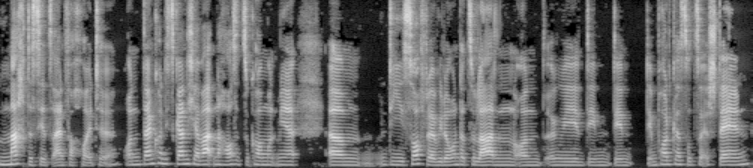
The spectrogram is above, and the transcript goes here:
mache das jetzt einfach heute. Und dann konnte ich es gar nicht erwarten, nach Hause zu kommen und mir ähm, die Software wieder runterzuladen und irgendwie den, den, den Podcast so zu erstellen.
